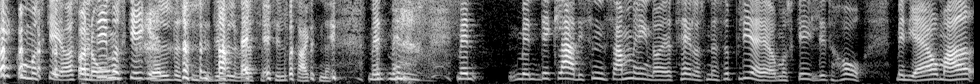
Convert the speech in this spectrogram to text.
det kunne måske også. og det er måske ikke alle, der synes, at det ville være så tiltrækkende. Men, men, men, men det er klart, i sådan en sammenhæng, når jeg taler sådan, så bliver jeg jo måske lidt hård. Men jeg er jo meget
